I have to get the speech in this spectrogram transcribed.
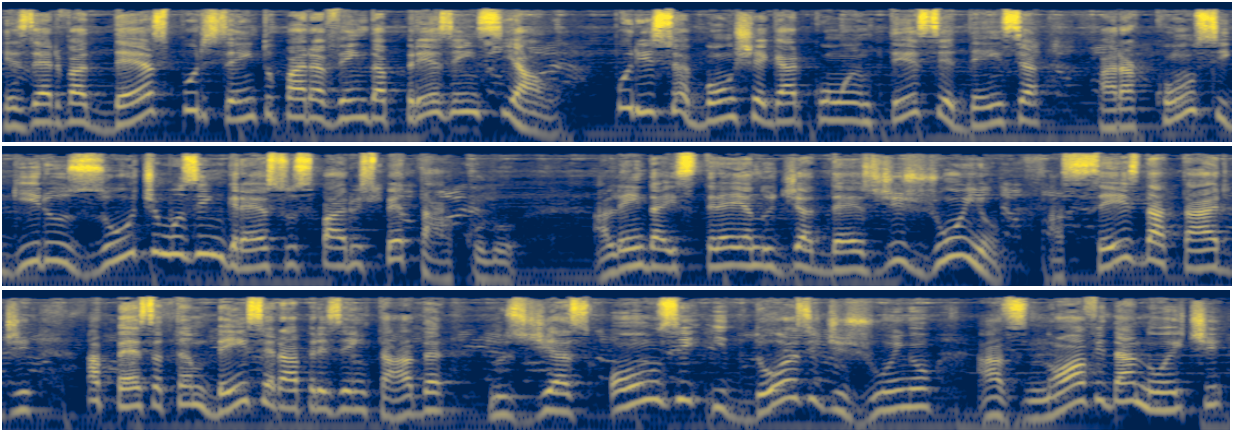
reserva 10% para venda presencial. Por isso é bom chegar com antecedência para conseguir os últimos ingressos para o espetáculo. Além da estreia no dia 10 de junho, às 6 da tarde, a peça também será apresentada nos dias 11 e 12 de junho, às 9 da noite,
